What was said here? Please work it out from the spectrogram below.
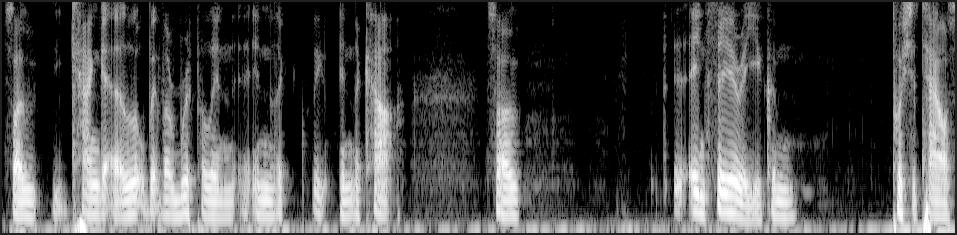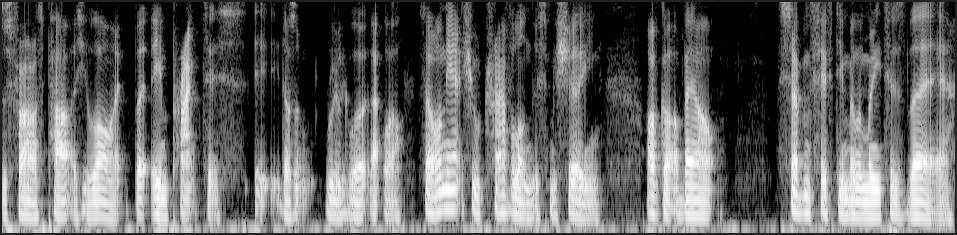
so you can get a little bit of a ripple in in the in the cut so in theory you can push the towels as far apart as you like, but in practice it doesn't really work that well. So on the actual travel on this machine, I've got about 750 millimeters there,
